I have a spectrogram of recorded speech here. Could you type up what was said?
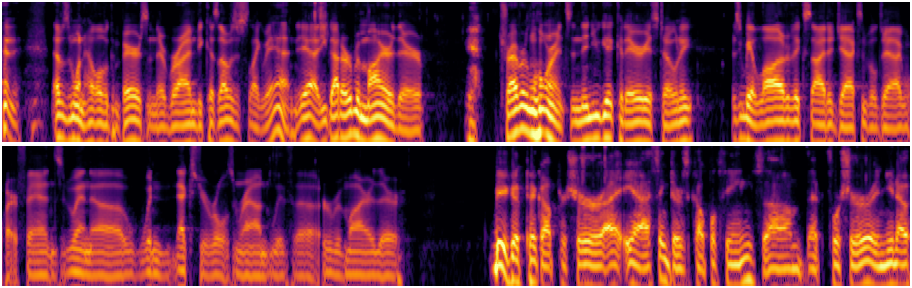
that. that was one hell of a comparison there, Brian, because I was just like, man, yeah, you got Urban Meyer there, yeah, Trevor Lawrence, and then you get Kadarius Toney. There's gonna be a lot of excited Jacksonville Jaguar fans when uh, when next year rolls around with uh, Urban Meyer there be a good pickup for sure. I, yeah, I think there's a couple teams um, that for sure. And you know,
